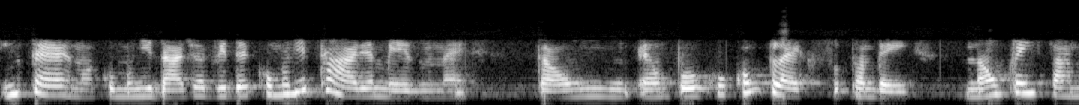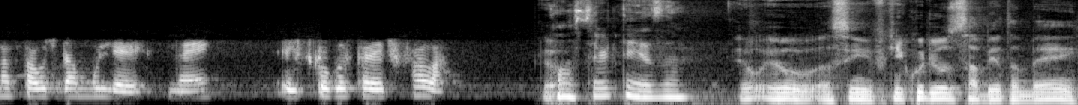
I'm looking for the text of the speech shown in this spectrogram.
internos. A comunidade, a vida é comunitária mesmo, né? Então, é um pouco complexo também não pensar na saúde da mulher, né? É isso que eu gostaria de falar. Com certeza. Eu, eu assim, fiquei curioso de saber também,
